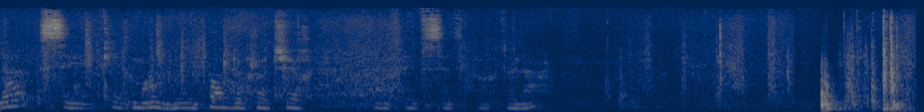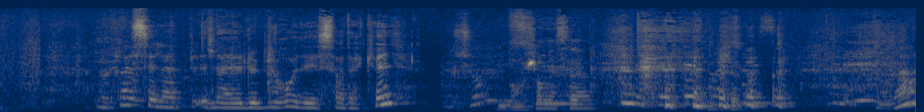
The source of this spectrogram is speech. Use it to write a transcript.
là, c'est clairement une porte de clôture, en fait, cette porte-là. Donc là, c'est le bureau des sœurs d'accueil. Bonjour. Bonjour mes sœurs. voilà.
